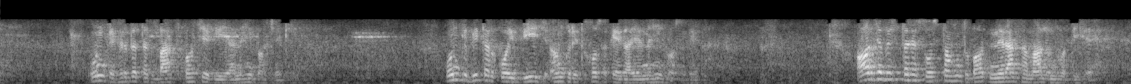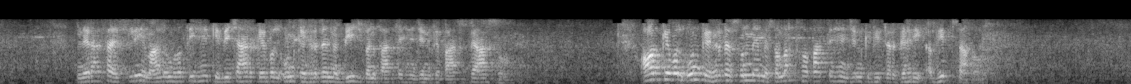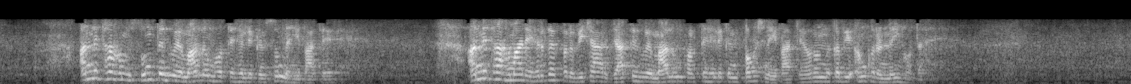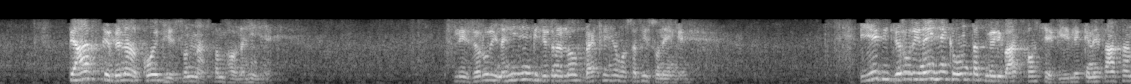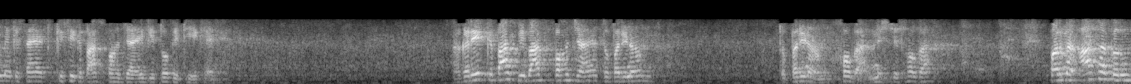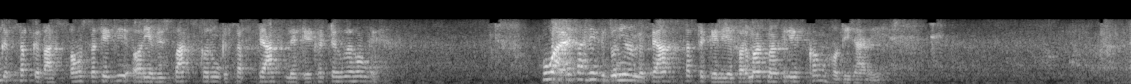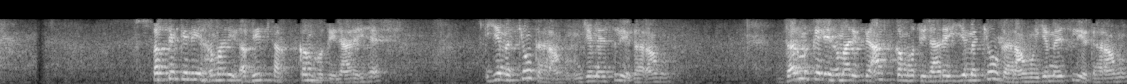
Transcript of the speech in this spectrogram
उनके हृदय तक बात पहुंचेगी या नहीं पहुंचेगी। उनके भीतर कोई बीज अंकुरित हो सकेगा या नहीं हो सकेगा। और जब इस तरह सोचता हूँ तो बहुत निराशा मालूम होती है। निराशा इसलिए मालूम होती है कि विचार केवल उनके हृदय में बीज बन पाते हैं जिनके पास प्यास हो। और केवल उनके हृदय सुनने में समर्थ हो पाते हैं, जिनके भीतर गहरी अभिप्सा हो। अन्यथा हम सुनते हुए मालूम होते हैं, लेकिन सुन नहीं पाते। अन्यथा हमारे हृदय पर विचार जाते हुए मालूम पड़ते हैं, लेकिन पहुँच नहीं पाते और उनमें कभी अंकुरण नहीं होता है। प्यास के बिना कोई भी सुनना संभव नहीं है। इसलिए ज़रूरी नहीं है कि जितने लोग बैठे हैं, वो सभी सुनेंगे। ये भी ज़रूरी नहीं है कि उन तक मेरी बात पहुंचेगी लेकिन इस आशा में कि शायद किसी के पास पहुँच जाएगी तो भी ठीक है। अगर एक के पास भी बात पहुँच जाए तो परिणाम तो परिणाम होगा, निश्चित होगा। पर मैं आशा करूँ कि सबके पास पहुँच सकेगी और ये विश्वास करूँ कि सब प्यास लेके इकट्ठे हुए होंगे। हुआ ऐसा है कि दुनिया में प्यास सत्य के लिए, परमात्मा के लिए कम होती जा रही है। सत्य के लिए हमारी अभीपता कम होती जा रही है। ये मैं क्यों कह रहा हूँ? ये मैं इसलिए कह रहा हूँ, धर्म के लिए हमारी प्यास कम होती जा रही है, ये मैं क्यों कह रहा हूँ? ये मैं इसलिए कह रहा हूँ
